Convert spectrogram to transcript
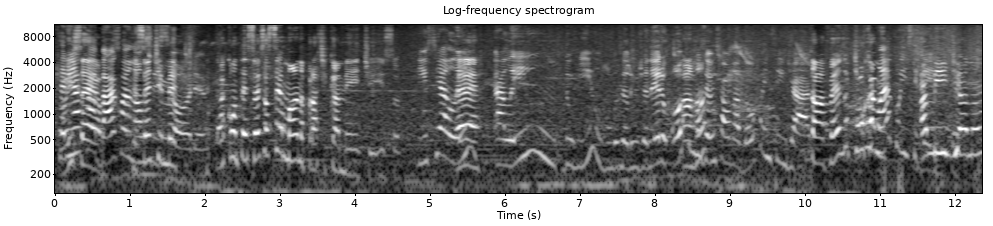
Querem Isso é, acabar com a nossa história. Aconteceu essa semana praticamente isso. Isso e além, É. além do Rio, no Museu do Rio de Janeiro, outro museu em Salvador foi incendiado. Tá vendo? Pouca não é coincidência. A mídia não,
